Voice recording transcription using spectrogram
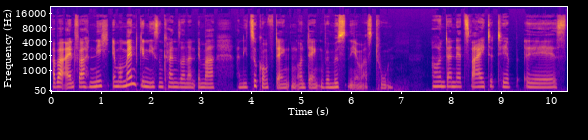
aber einfach nicht im Moment genießen können, sondern immer an die Zukunft denken und denken, wir müssten irgendwas tun. Und dann der zweite Tipp ist,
